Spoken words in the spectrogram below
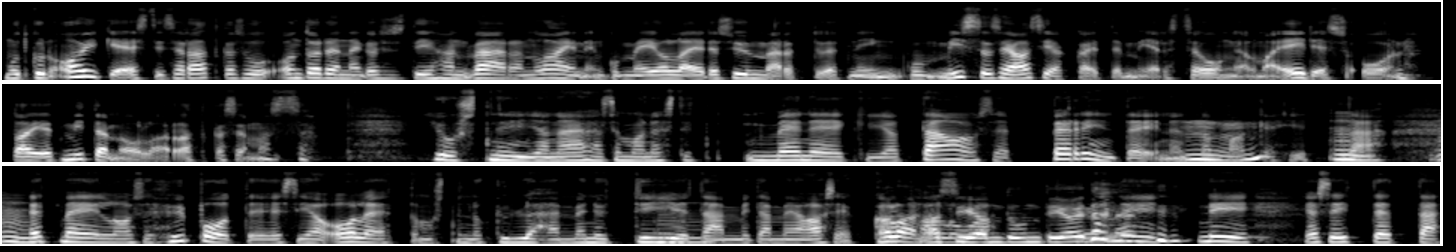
Mutta kun oikeasti se ratkaisu on todennäköisesti ihan vääränlainen, kun me ei olla edes ymmärretty, että niin kuin, missä se asiakkaiden mielestä se ongelma edes on. Tai että mitä me ollaan ratkaisemassa. Just niin, ja näinhän se monesti meneekin. Ja tämä on se perinteinen mm-hmm. tapa kehittää. Mm-hmm. Että meillä on se hypoteesi ja olettamus, että no kyllähän me nyt tiedetään, mm-hmm. mitä meidän asiakkaat Ollaan haluaa. asiantuntijoita. Niin, niin, ja sitten, että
